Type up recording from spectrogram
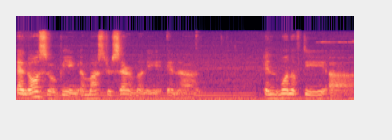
and also being a master ceremony in a in one of the uh,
